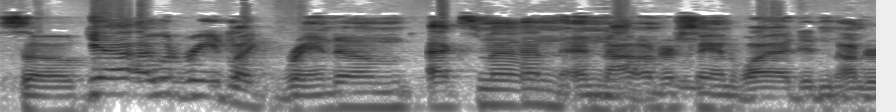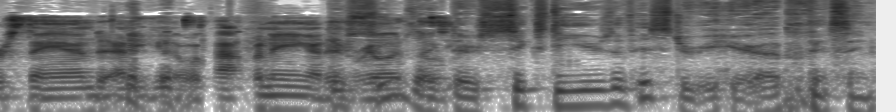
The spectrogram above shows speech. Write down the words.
So yeah, I would read like random X Men and not mm-hmm. understand why I didn't understand anything that was happening. I didn't realize. seems like there's 60 years of history here I'm missing.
